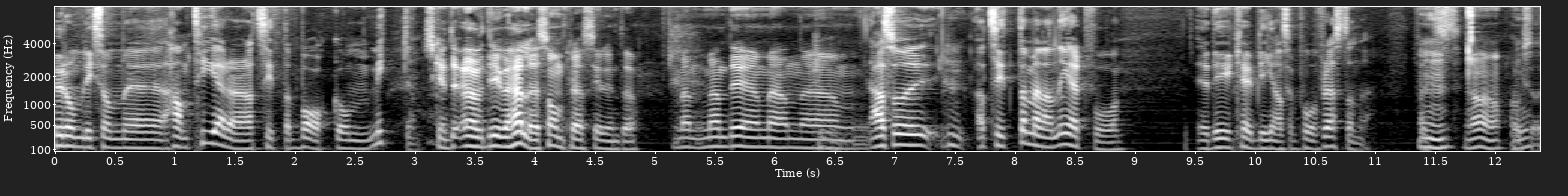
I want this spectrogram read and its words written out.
hur de liksom eh, hanterar att sitta bakom micken. Ska inte överdriva heller, sån press är det inte. Men, men det, men... ehm, Alltså, att sitta mellan er två, eh, det kan ju bli ganska påfrestande. mm, Faktiskt. ja, ja. Också.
